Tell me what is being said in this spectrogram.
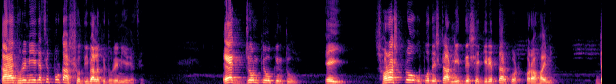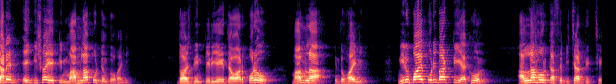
কারা ধরে নিয়ে গেছে? প্রকাশ্য দিবালোকে ধরে নিয়ে গেছে। একজনকেও কিন্তু এই স্বরাষ্ট্র উপদেষ্টার নির্দেশে গ্রেপ্তার কর- হয়নি। জানেন, এই বিষয়ে একটি মামলা পর্যন্ত হয়নি। দশ দিন পেরিয়ে যাওয়ার পরেও মামলা কিন্তু হয়নি। নিরুপায় পরিবারটি এখন আল্লাহর কাছে বিচার দিচ্ছে।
